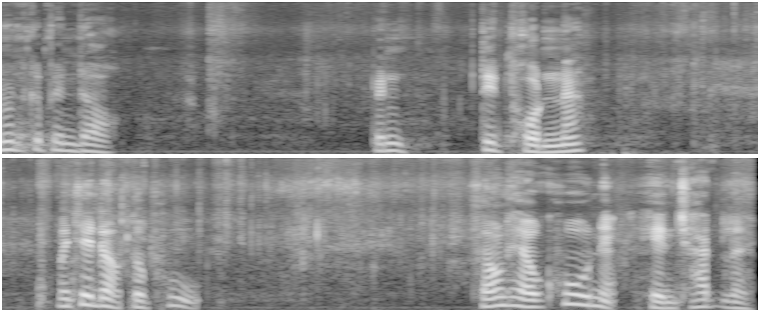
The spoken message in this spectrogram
นู่นก็เป็นดอก เป็นติดผลนะ ไม่ใช่ดอกตัวผู้สองแถวคู่เนี่ยเห็นชัดเลย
